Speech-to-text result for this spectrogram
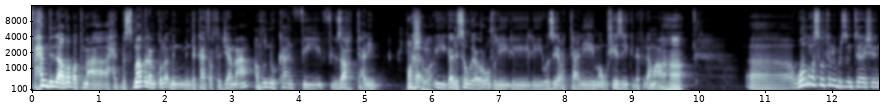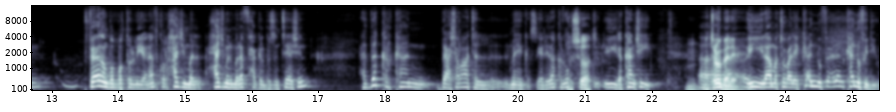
فالحمد لله ضبط مع أحد بس ما طلع من طلاب من, من دكاترة الجامعة. أظنه كان في في وزارة التعليم. ما شاء الله. إي قاعد يسوي عروض لوزير التعليم أو شيء زي كذا في الاماره أها. آه والله سويت له presentation فعلا ضبطت له لي أنا أذكر حجم حجم الملف حق ال presentation أتذكر كان بعشرات ال- ال megas يعني ذاك الوقت. إي ده كان شيء. آه، متعوب عليه. إي لا متعوب عليه. كأنه فعلا كأنه فيديو.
